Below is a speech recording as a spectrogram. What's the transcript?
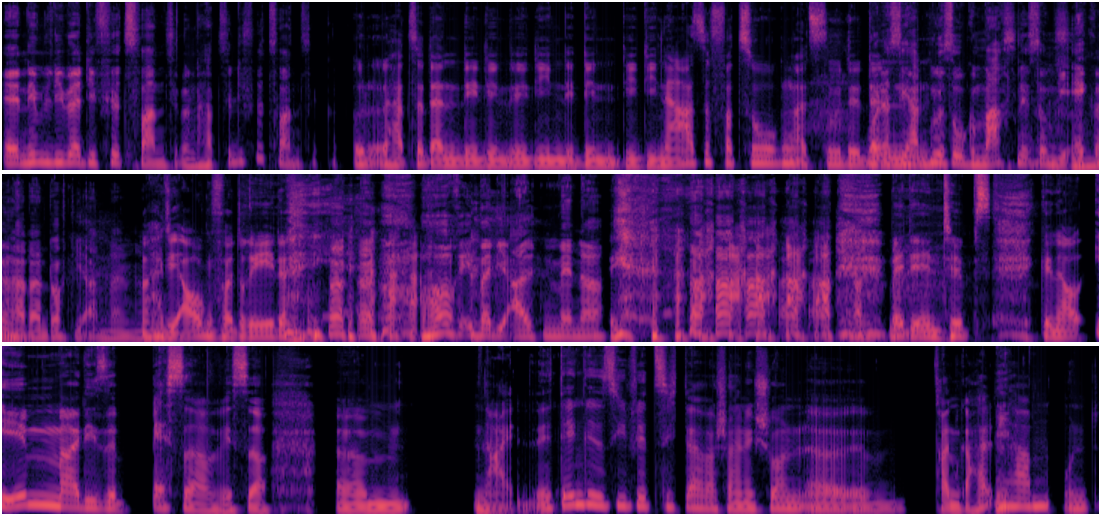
äh, nimm lieber die für 20. Und dann hat sie die für 20. Oder hat sie dann die, die, die, die, die, Nase verzogen, als du dann. Oder sie hat nur so gemacht und ist um die Ecke und hat dann doch die anderen gemacht. hat die Augen verdreht Ach, immer die alten Männer. mit den Tipps. Genau, immer diese Besserwisser. Ähm, nein, ich denke, sie wird sich da wahrscheinlich schon äh, dran gehalten Nee. haben und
